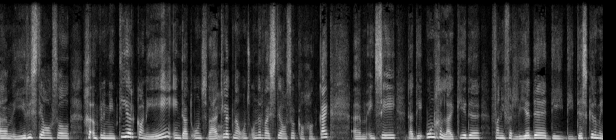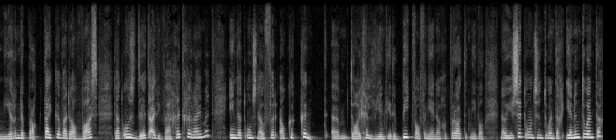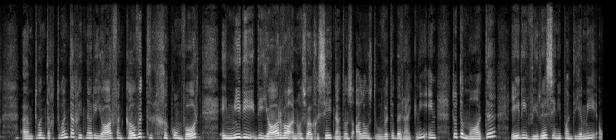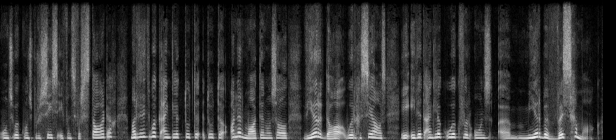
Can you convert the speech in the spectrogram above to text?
um hierdie stelsel geïmplementeer kan hê en dat ons werklik na ons onderwysstelsel kan gaan kyk um en sê dat die ongelykhede van die verlede die die diskriminerende praktyke wat daar was dat ons dit uit die weg het geruim het en dat ons nou vir elke kind ehm um, daai geleenthede bied waarvan jy nou gepraat het nie wil. Nou hier sit ons in 2021. Ehm um, 2020 het nou die jaar van COVID gekom word en nie die die jaar waarin ons wou gesê het nou het ons al ons doelwitte bereik nie en tot 'n mate het die virus en die pandemie ons ook ons proses effens verstadig, maar dit het ook eintlik tot tot 'n ander mate en ons sal weer daaroor gesels, het, het dit eintlik ook vir ons uh, meer bewus gemaak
